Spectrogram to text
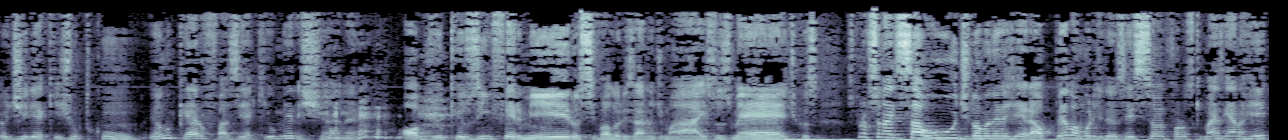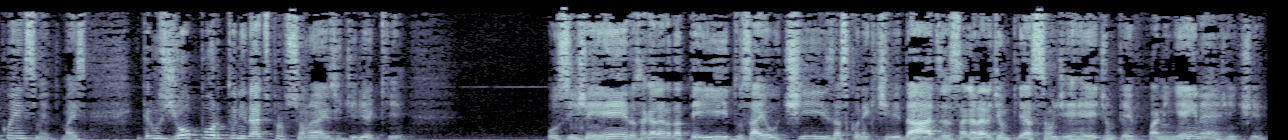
eu diria que junto com. Eu não quero fazer aqui o merchan, né? Óbvio que os enfermeiros se valorizaram demais, os médicos, os profissionais de saúde, de uma maneira geral, pelo amor de Deus, esses foram os que mais ganharam reconhecimento. Mas em termos de oportunidades profissionais, eu diria que os engenheiros, a galera da TI, dos IoTs, das conectividades, essa galera de ampliação de rede, não teve para ninguém, né? A gente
